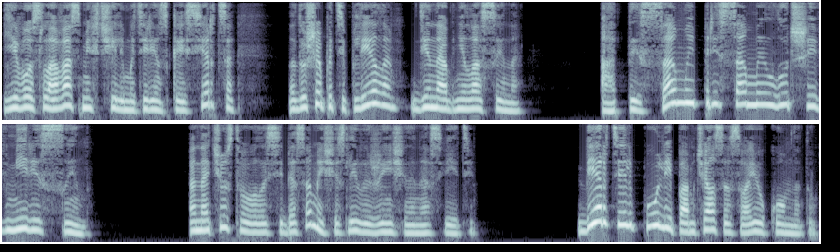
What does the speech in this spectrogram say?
Его слова смягчили материнское сердце, на душе потеплело, Дина обняла сына. «А ты самый-пресамый лучший в мире сын!» Она чувствовала себя самой счастливой женщиной на свете. Бертель пулей помчался в свою комнату.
